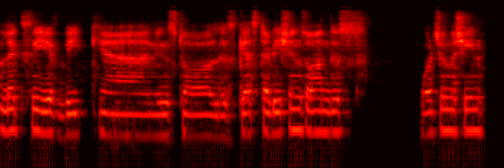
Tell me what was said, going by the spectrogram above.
Let's see if we can install this guest additions on this virtual machine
